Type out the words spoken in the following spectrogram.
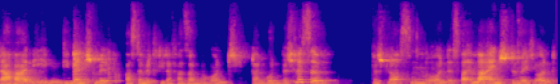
da waren eben die Menschen mit, aus der Mitgliederversammlung und dann wurden Beschlüsse beschlossen und es war immer einstimmig und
